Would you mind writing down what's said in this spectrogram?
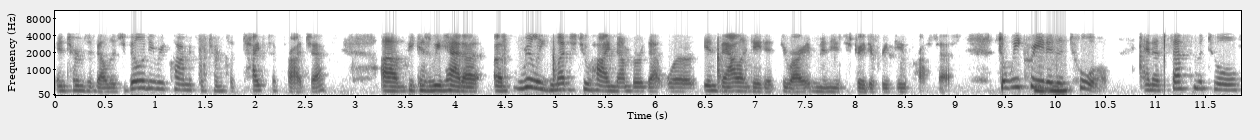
in terms of eligibility requirements, in terms of types of projects, um, because we had a, a, really much too high number that were invalidated through our administrative review process. So we created Mhm. a tool an assessment tool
